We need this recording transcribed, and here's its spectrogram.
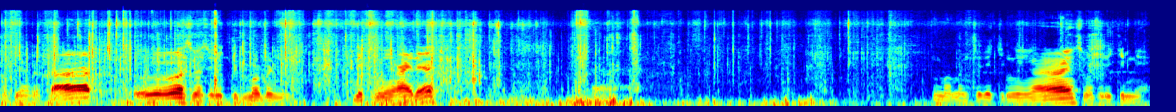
มดแดงกับกัดเออเสียสิกินมันเป็น เด็กยังไงเด้อมันมันจะได้กินง่ายๆสิมันจะได้กินเนี่ย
